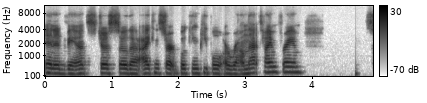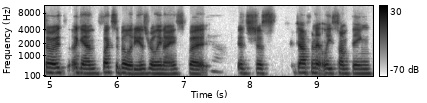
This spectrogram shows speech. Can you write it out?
in advance just so that I can start booking people around that time frame. So it's again, flexibility is really nice, but yeah. it's just definitely something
